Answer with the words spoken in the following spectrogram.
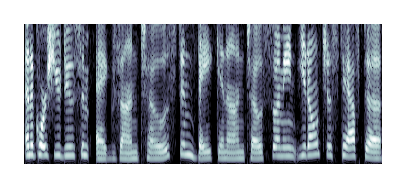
And of course, you do some eggs on toast and bacon on toast. So, I mean, you don't just have to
